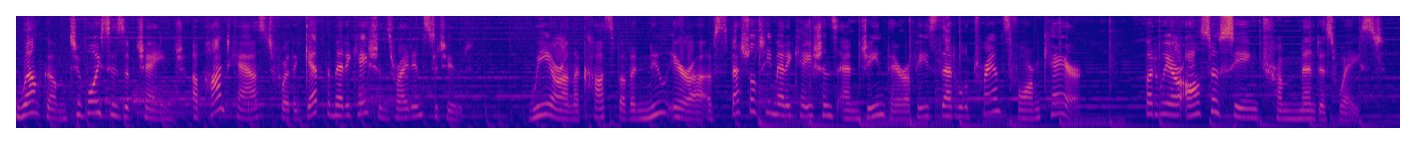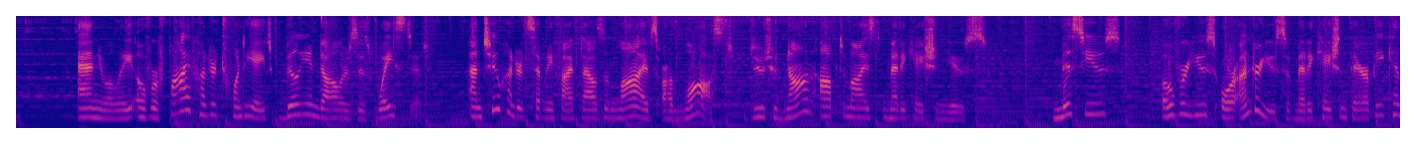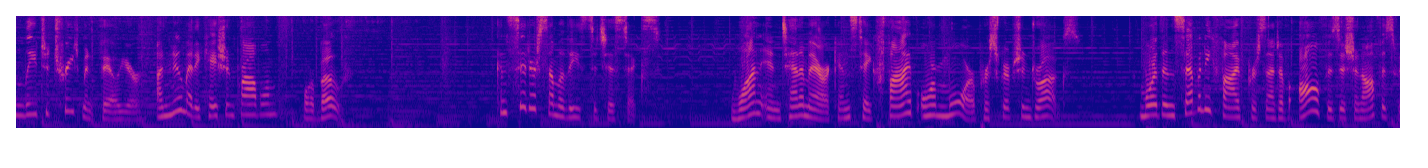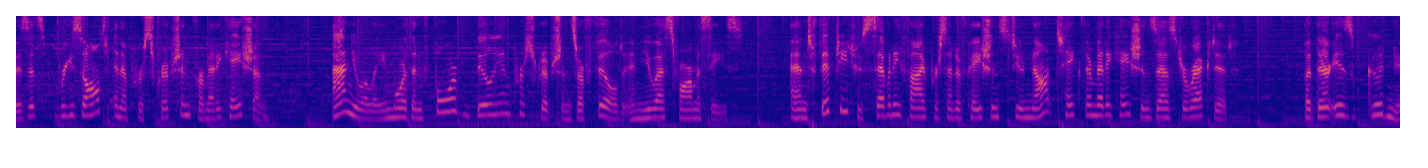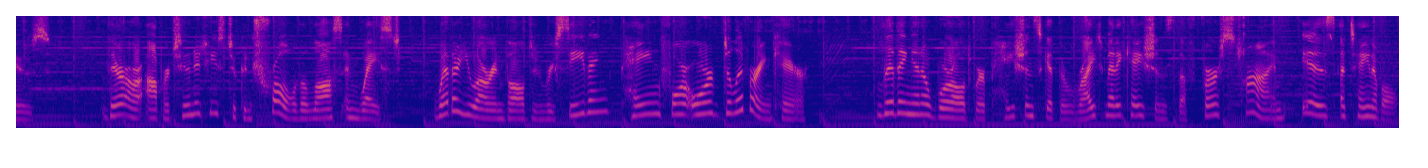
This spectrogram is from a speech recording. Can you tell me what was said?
Welcome to Voices of Change, a podcast for the Get the Medications Right Institute. We are on the cusp of a new era of specialty medications and gene therapies that will transform care. But we are also seeing tremendous waste. Annually, over $528 billion is wasted, and 275,000 lives are lost due to non optimized medication use. Misuse, Overuse or underuse of medication therapy can lead to treatment failure, a new medication problem, or both. Consider some of these statistics. One in 10 Americans take five or more prescription drugs. More than 75% of all physician office visits result in a prescription for medication. Annually, more than 4 billion prescriptions are filled in U.S. pharmacies. And 50 to 75% of patients do not take their medications as directed. But there is good news. There are opportunities to control the loss and waste, whether you are involved in receiving, paying for, or delivering care. Living in a world where patients get the right medications the first time is attainable.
